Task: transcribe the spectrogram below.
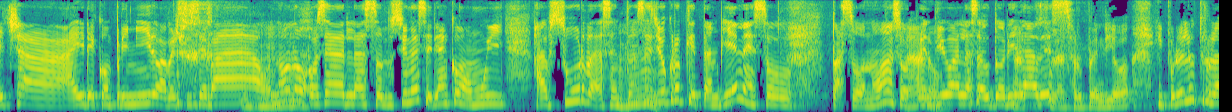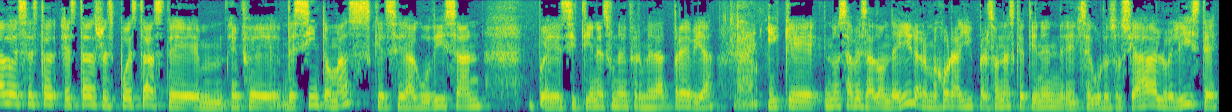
echa aire comprimido a ver si se va, o no, no, o sea, las soluciones serían como muy absurdas. Entonces, yo creo que también eso pasó, ¿no? Sorprendió a las autoridades. La sorprendió. Y por el otro lado es esta, estas respuestas de, mm, de síntomas que se agudizan pues, si tienes una enfermedad previa y que no sabes a dónde ir. A lo mejor hay personas que tienen el seguro social lo el ISTE,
